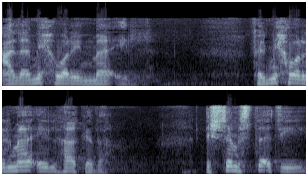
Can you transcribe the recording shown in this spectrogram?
على محور مائل. فالمحور المائل هكذا. الشمس تأتي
